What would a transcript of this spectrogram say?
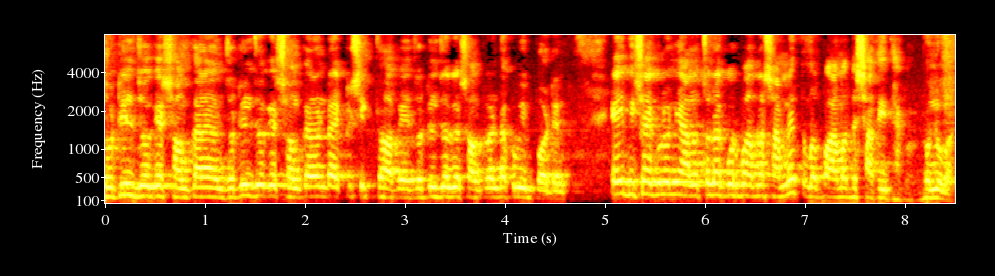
জটিল যোগের সংকরণ জটিল যোগের সংকরণটা একটু শিখতে হবে। জটিল যোগের সংকরণটা খুব ইম্পর্টেন্ট এই বিষয়গুলো নিয়ে আলোচনা করব আমরা সামনে। তোমরা আমাদের সাথেই থাকো। ধন্যবাদ।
